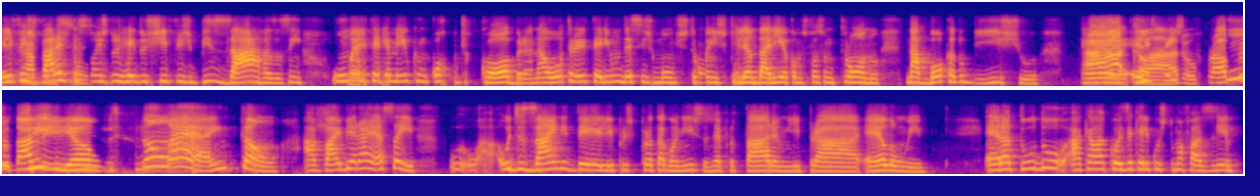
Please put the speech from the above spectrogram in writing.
Ele fez várias versões do Rei dos Chifres bizarras, assim. Uma ele teria meio que um corpo de cobra, na outra ele teria um desses monstrões que ele andaria como se fosse um trono na boca do bicho. Ah, é, ele claro, fez o próprio um Dali. Trilhão. Não é? Então, a vibe era essa aí. O, o design dele para os protagonistas, né, para o Taran e para Elonwy, era tudo aquela coisa que ele costuma fazer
